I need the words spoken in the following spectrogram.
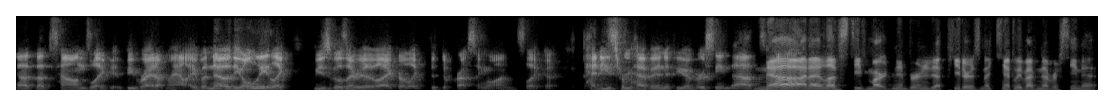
that that sounds like it'd be right up my alley. But no, the only like musicals I really like are like the depressing ones, like uh, Pennies from Heaven, if you've ever seen that. No, Um, and I love Steve Martin and Bernadette Peters, and I can't believe I've never seen it.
